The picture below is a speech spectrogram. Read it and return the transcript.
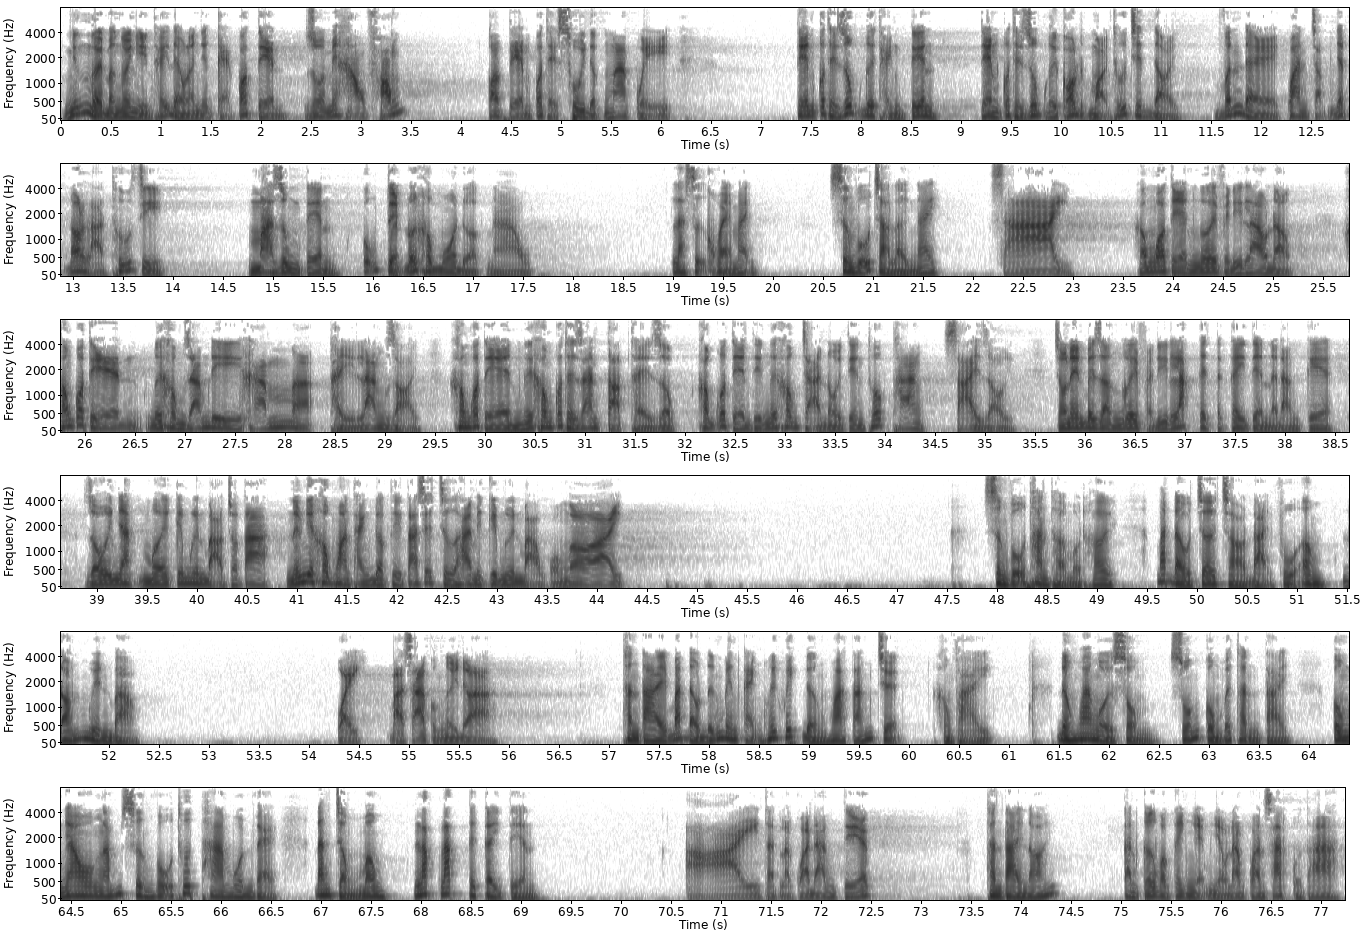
Những người mà ngươi nhìn thấy đều là những kẻ có tiền rồi mới hào phóng. Có tiền có thể xui được ma quỷ. Tiền có thể giúp ngươi thành tiên. Tiền có thể giúp ngươi có được mọi thứ trên đời. Vấn đề quan trọng nhất đó là thứ gì? Mà dùng tiền cũng tuyệt đối không mua được nào. Là sự khỏe mạnh. Sương Vũ trả lời ngay. Sai. Không có tiền, ngươi phải đi lao động. Không có tiền, ngươi không dám đi khám à, thầy lang giỏi. Không có tiền, ngươi không có thời gian tập thể dục. Không có tiền thì ngươi không trả nổi tiền thuốc thang. Sai rồi. Cho nên bây giờ ngươi phải đi lắc cái cây tiền ở đằng kia. Rồi nhặt 10 kim nguyên bảo cho ta. Nếu như không hoàn thành được thì ta sẽ trừ 20 kim nguyên bảo của ngươi. Sương Vũ than thở một hơi. Bắt đầu chơi trò đại phú ông đón nguyên bảo. Quay, bà xã của ngươi đó à? Thần tài bắt đầu đứng bên cạnh huých huých đường hoa tám chuyện. Không phải. Đường hoa ngồi xổm xuống cùng với thần tài. Cùng nhau ngắm sương vũ thước tha muôn vẻ. Đang trồng mông, lắc lắc cái cây tiền. Ai, thật là quá đáng tiếc. Thần tài nói. Căn cứ vào kinh nghiệm nhiều năm quan sát của ta.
